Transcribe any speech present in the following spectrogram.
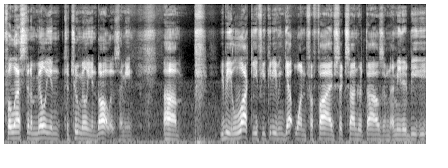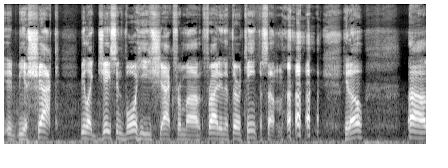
for less than a million to two million dollars. I mean, um, you'd be lucky if you could even get one for five, six hundred thousand. I mean, it'd be it'd be a shack, be like Jason Voorhees' shack from uh, Friday the Thirteenth or something. you know. Uh,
